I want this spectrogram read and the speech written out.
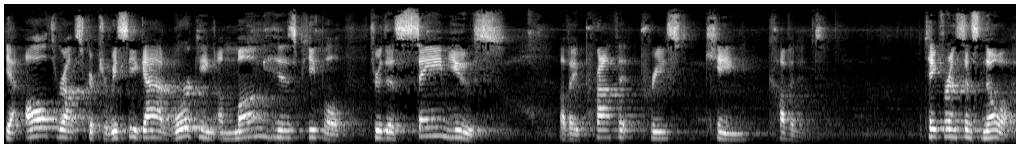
Yet, all throughout Scripture, we see God working among his people through this same use of a prophet, priest, king covenant. Take, for instance, Noah,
